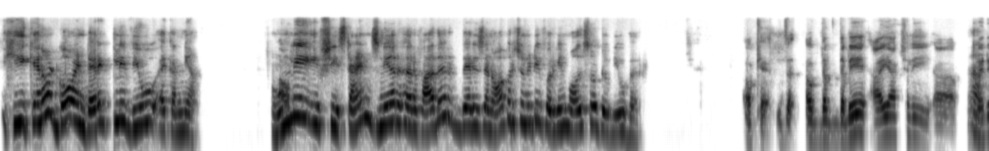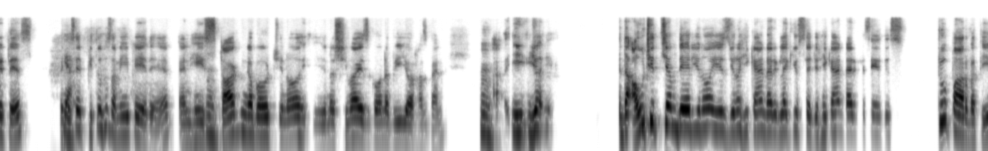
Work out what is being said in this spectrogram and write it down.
He cannot go and directly view a Kanya. Only if she stands near her father, there is an opportunity for him also to view her. okay the, uh, the, the way i actually uh, Ah. read it is when Yeah. you say pituhu samipe there and he's Hmm. talking about you know you know shiva is going to be your husband Hmm. uh, you- the auchityam there you know is you know he can't directly like you said he can't directly say this to parvati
